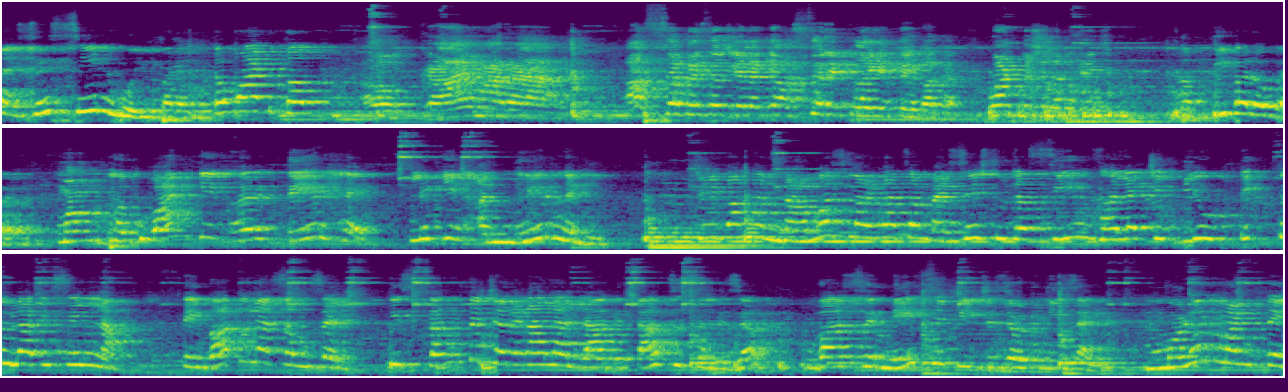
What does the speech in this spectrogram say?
मेसेज सीन होईपर्यंत वाट बघ. काय महाराज आजचा मेसेज गेला की असं रिप्लाय येतोय बघा. वाट कशाला बघायची? अगदी बरोबर. मग? भगवान के घर देर है लेकिन अंधेर नाही. जेव्हा हा नामस्मरणाचा मेसेज तुझा सीन झाल्याची ब्ल्यू टिक तुला दिसेल ना तेव्हा तुला समजेल की संत चरणाला लागताच सहज वासनेचे बीज जडून जाईल म्हणून म्हणते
